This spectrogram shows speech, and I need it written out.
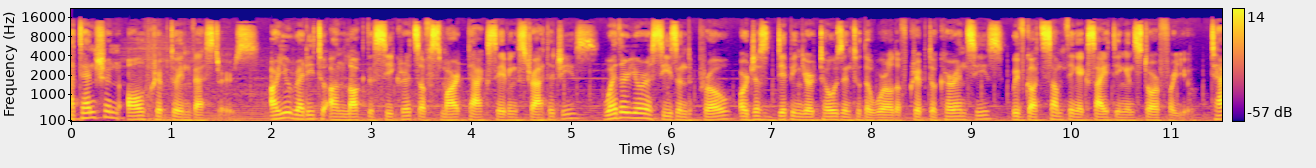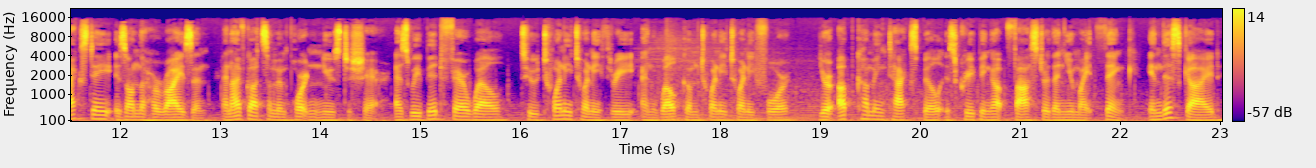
Attention all crypto investors. Are you ready to unlock the secrets of smart tax saving strategies? Whether you're a seasoned pro or just dipping your toes into the world of cryptocurrencies, we've got something exciting in store for you. Tax day is on the horizon, and I've got some important news to share. As we bid farewell to 2023 and welcome 2024, your upcoming tax bill is creeping up faster than you might think. In this guide,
